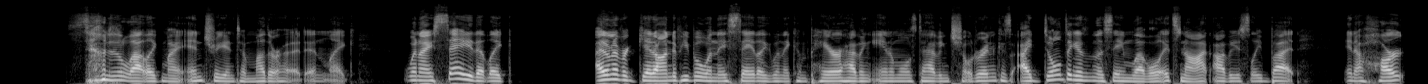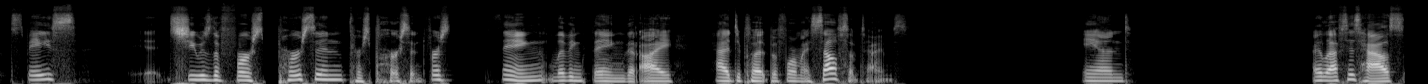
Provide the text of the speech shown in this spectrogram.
Sounded a lot like my entry into motherhood. And like when I say that, like, I don't ever get on to people when they say, like, when they compare having animals to having children, because I don't think it's on the same level. It's not, obviously, but in a heart space, she was the first person, first person, first thing, living thing that I had to put before myself sometimes. And I left his house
